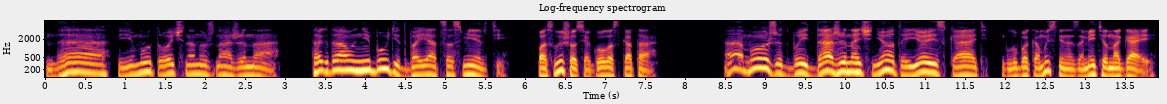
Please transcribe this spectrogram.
Да, ему точно нужна жена. Тогда он не будет бояться смерти. Послышался голос кота. А может быть, даже начнет ее искать. Глубокомысленно заметил Нагай.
